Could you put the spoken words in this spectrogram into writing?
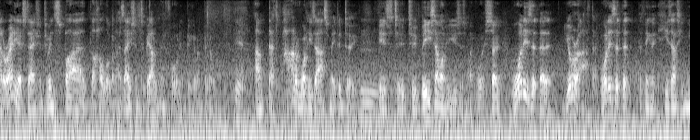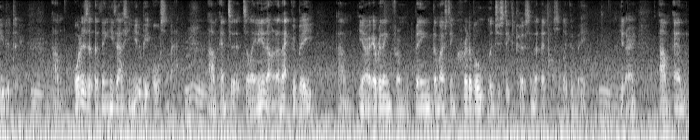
at a radio station to inspire the whole organisation to be able to move forward in bigger and better ways. Yeah. Um, that's part of what he's asked me to do is to, to be someone who uses my voice. So what is it that it, you're after? What is it that the thing that he's asking you to do? Um, what is it the thing he's asking you to be awesome at um, and to, to lean in on? And that could be um, you know everything from being the most incredible logistics person that there possibly could be, you know, um, and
